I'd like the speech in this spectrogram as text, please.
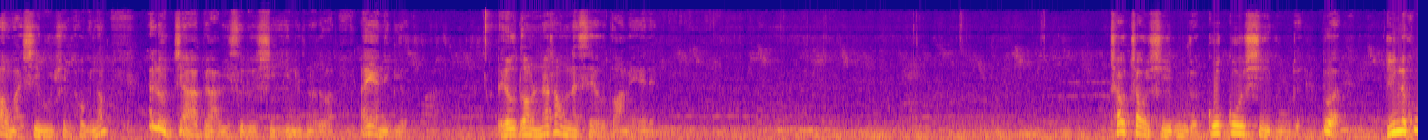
အောက်မှာရှေ့ဘူးဖြစ်နေဟုတ်ပြီနော်အဲ့လိုကြာပြပြီဆိုလို့ရှိရင်ကျွန်တော်တို့ကအဲ့ရနေပြီးတော့ဘယ်လိုတော့2020ကိုသွားမယ်တဲ့66ရှိဘူးတဲ့99ရှိဘူးတဲ့သူကဒီနှစ်ခု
